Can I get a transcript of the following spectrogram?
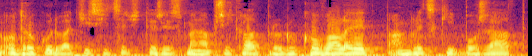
Od roku 2004 jsme například produkovali anglický pořad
